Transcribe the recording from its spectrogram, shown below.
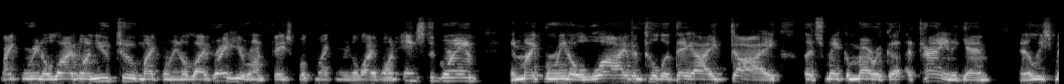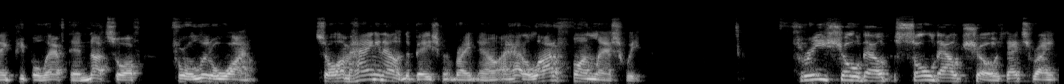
Mike Marino Live on YouTube, Mike Marino Live right here on Facebook, Mike Marino Live on Instagram, and Mike Marino Live until the day I die. Let's make America Italian again and at least make people laugh their nuts off for a little while. So I'm hanging out in the basement right now. I had a lot of fun last week. Three sold out, sold out shows. That's right.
